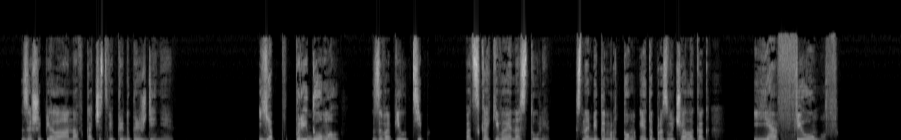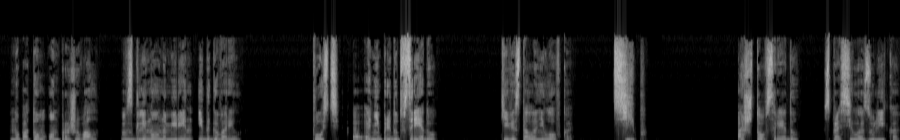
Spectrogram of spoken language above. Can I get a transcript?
— зашипела она в качестве предупреждения. «Я придумал!» — завопил тип, подскакивая на стуле. С набитым ртом это прозвучало как «Я Фиумов». Но потом он проживал, взглянул на Мирин и договорил. Пусть э, они придут в среду!» Киви стало неловко. «Тип!» «А что в среду?» — спросила Зулика.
